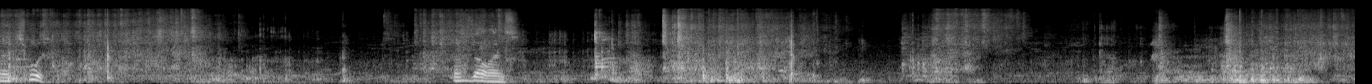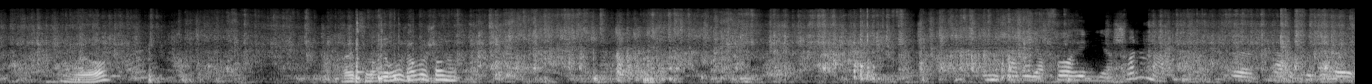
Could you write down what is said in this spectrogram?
Richtig gut. Das ist auch eins. Ja. 13 Euro haben wir schon. Und ich hatte ja vorhin ja schon mal äh, knappe 5 Euro.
